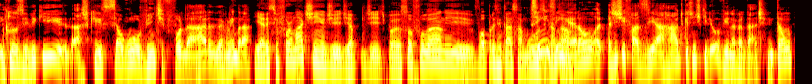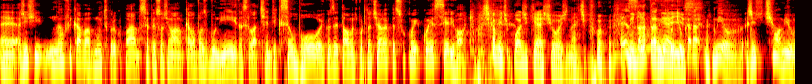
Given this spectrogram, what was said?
inclusive, que acho que se algum ouvinte for da área, deve lembrar. E era esse formatinho de, de, de, tipo, eu sou fulano e vou apresentar essa música Sim, sim. tal. Era um- a, a gente fazia a rádio que a gente queria ouvir, na verdade. Então, é, a gente não ficava muito preocupado se a pessoa tinha uma- aquela voz bonita, se ela tinha dicção boa e coisa e tal. O importante era a pessoa conhe- conhecer de rock. Praticamente o podcast hoje, né? Tipo, tá Exatamente, nem aí. cara, meu, a gente tinha um amigo,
